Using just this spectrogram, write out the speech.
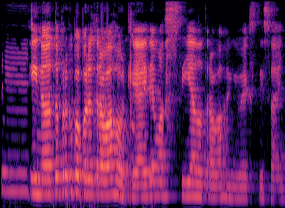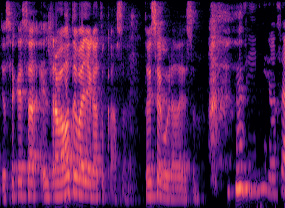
Sí, y no te preocupes por el trabajo, porque hay demasiado trabajo en UX Design. Yo sé que esa, el trabajo te va a llegar a tu casa, estoy segura de eso. Sí, o sea,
